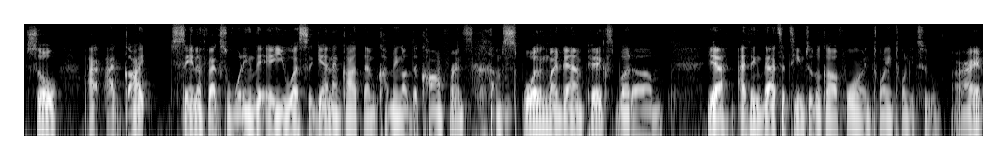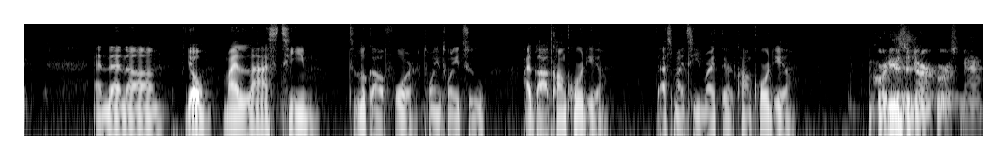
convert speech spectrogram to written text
So I, I got Saint FX winning the AUS again. I got them coming out the conference. I'm spoiling my damn picks, but um, yeah, I think that's a team to look out for in 2022. All right, and then uh, yo, my last team to look out for 2022. I got Concordia. That's my team right there, Concordia. Concordia is a dark horse, man.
